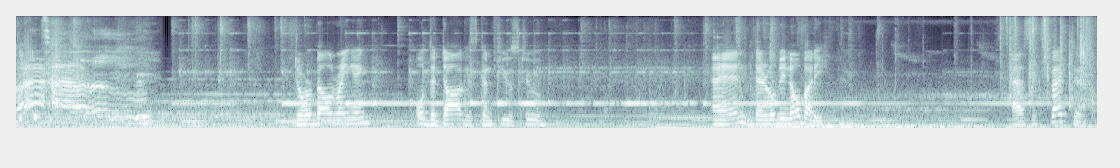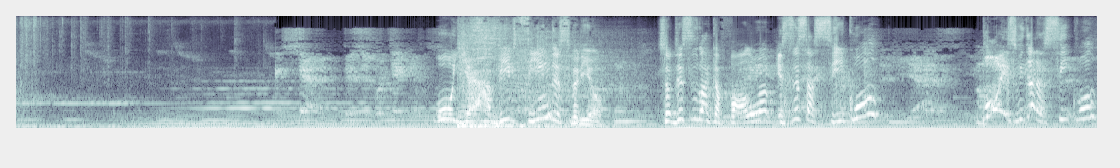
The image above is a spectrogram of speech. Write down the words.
Uh-oh. Doorbell ringing. Oh, the dog is confused too. And there will be nobody. As expected. Oh yeah, we've seen this video. So this is like a follow-up? Is this a sequel? Boys, we got a sequel?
